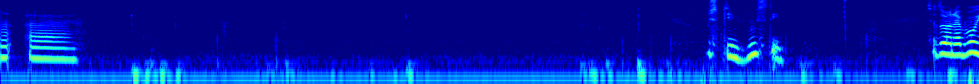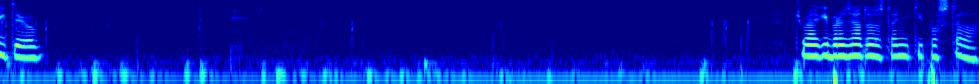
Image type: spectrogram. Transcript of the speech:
Ne, eh. Hustý, hustý. Se toho nebojíte, jo? Třeba nějaký bronze na to zastavení té postele.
